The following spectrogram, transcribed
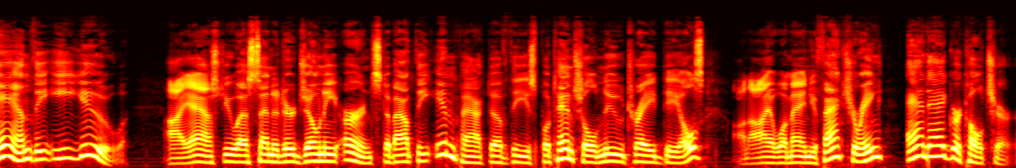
and the EU. I asked U.S. Senator Joni Ernst about the impact of these potential new trade deals on Iowa manufacturing and agriculture.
